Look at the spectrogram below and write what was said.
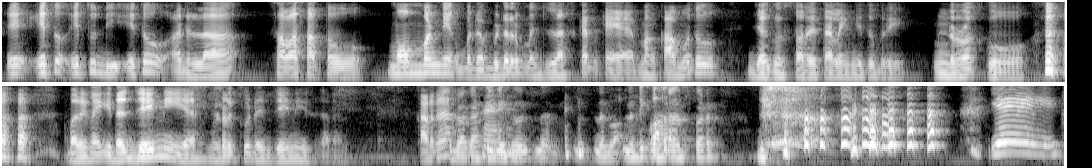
eh, itu itu di itu adalah salah satu momen yang benar-benar menjelaskan kayak emang kamu tuh jago storytelling gitu, Bri. Menurutku. Balik lagi dan Jenny ya, menurutku dan Jenny sekarang. Karena terima kasih guys Nanti- nanti nanti ku Wah. transfer Yeay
